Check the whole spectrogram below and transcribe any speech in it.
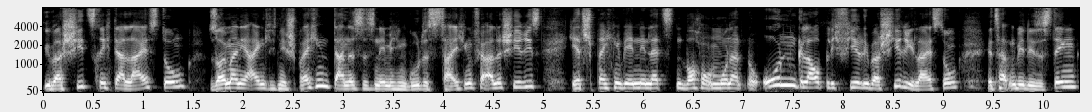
über Schiedsrichterleistung soll man ja eigentlich nicht sprechen dann ist es nämlich ein gutes Zeichen für alle Schiris. Jetzt sprechen wir in den letzten Wochen und Monaten unglaublich viel über Schiri-Leistung. Jetzt hatten wir dieses Ding,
